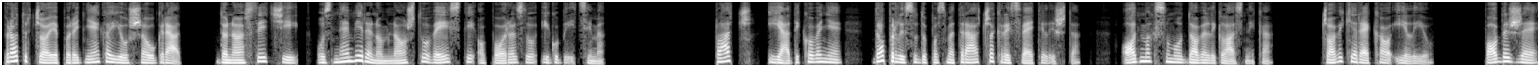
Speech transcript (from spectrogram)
protrčao je pored njega i ušao u grad, donoseći uz nemireno mnoštvo vesti o porazu i gubicima. Plač i jadikovanje doprli su do posmatrača kraj svetilišta. Odmah su mu doveli glasnika. Čovjek je rekao Iliju, pobeže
